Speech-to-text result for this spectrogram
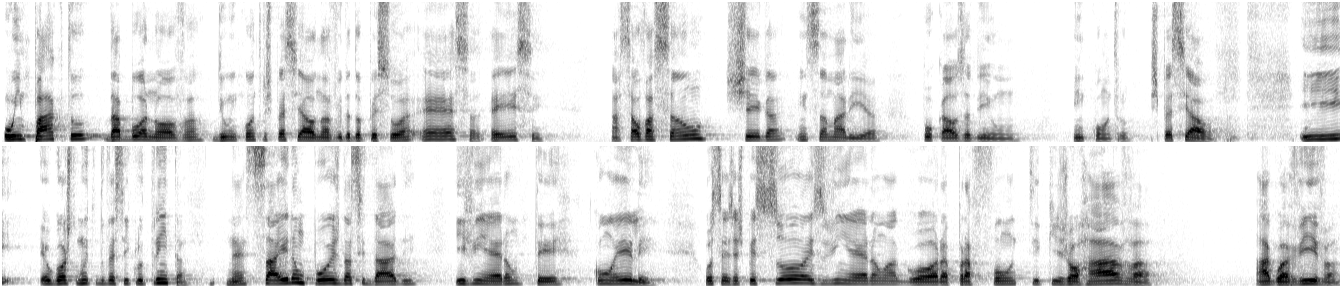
o impacto da boa nova, de um encontro especial na vida da pessoa é essa, é esse. A salvação chega em Samaria por causa de um encontro especial. E eu gosto muito do versículo 30, né? Saíram pois da cidade e vieram ter com ele. Ou seja, as pessoas vieram agora para a fonte que jorrava água viva.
